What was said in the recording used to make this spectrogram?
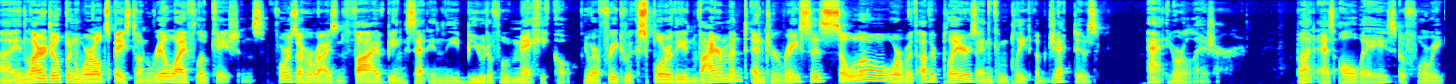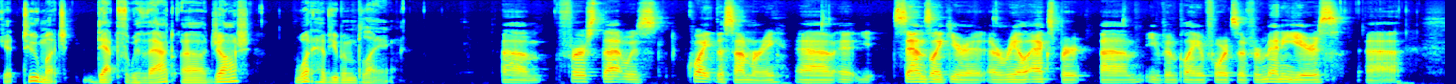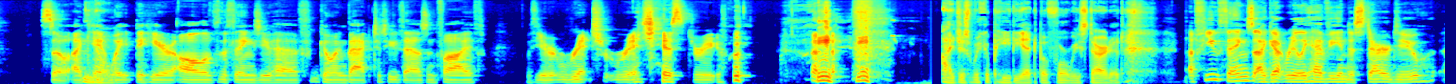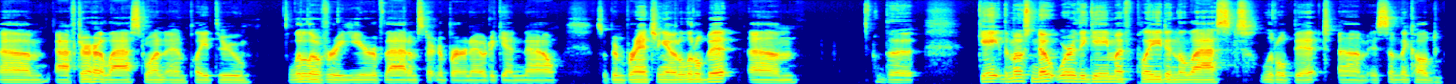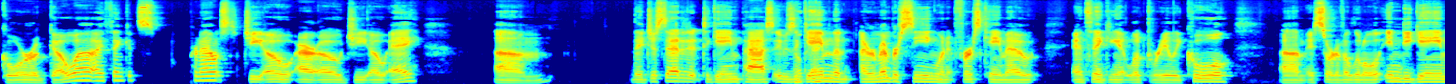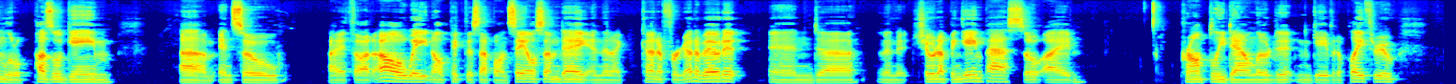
uh, in large open worlds based on real life locations. Forza Horizon 5 being set in the beautiful Mexico. You are free to explore the environment, enter races solo or with other players, and complete objectives at your leisure. But as always, before we get too much depth with that, uh, Josh, what have you been playing? Um, first, that was quite the summary. Uh, it sounds like you're a, a real expert. Um, you've been playing Forza for many years. Uh, so I can't no. wait to hear all of the things you have going back to 2005 with your rich, rich history. I just Wikipedia'd before we started. A few things. I got really heavy into Stardew um, after our last one and played through a little over a year of that. I'm starting to burn out again now. So I've been branching out a little bit. Um, the game, the most noteworthy game I've played in the last little bit um, is something called Gorogoa. I think it's pronounced G O R O G O A. Um, they just added it to Game Pass. It was a okay. game that I remember seeing when it first came out and thinking it looked really cool. Um, it's sort of a little indie game, little puzzle game. Um, and so I thought, oh, I'll wait and I'll pick this up on sale someday. And then I kind of forgot about it. And uh, then it showed up in Game Pass. So I promptly downloaded it and gave it a playthrough.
